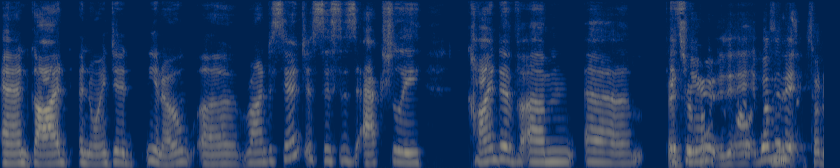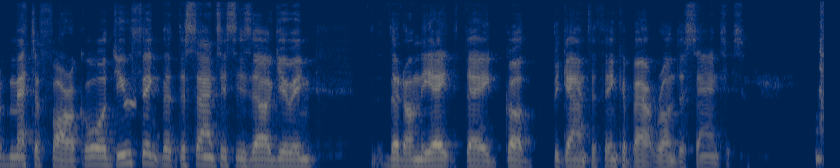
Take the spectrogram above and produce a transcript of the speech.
and God anointed, you know, uh, Ron DeSantis. This is actually kind of. Um, uh, it's you, wasn't it sort of metaphorical, or do you think that DeSantis is arguing that on the eighth day God began to think about Ron DeSantis?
